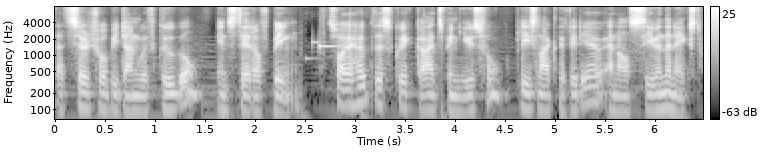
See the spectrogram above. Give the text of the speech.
that search will be done with Google instead of Bing. So I hope this quick guide's been useful. Please like the video and I'll see you in the next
